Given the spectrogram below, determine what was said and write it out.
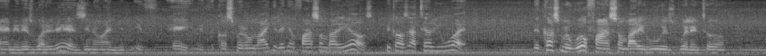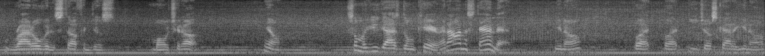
and it is what it is, you know, and if, hey, if the customer don't like it, they can find somebody else. Because I tell you what, the customer will find somebody who is willing to ride over the stuff and just mulch it up. You know, some of you guys don't care, and I understand that, you know, but but you just gotta, you know,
